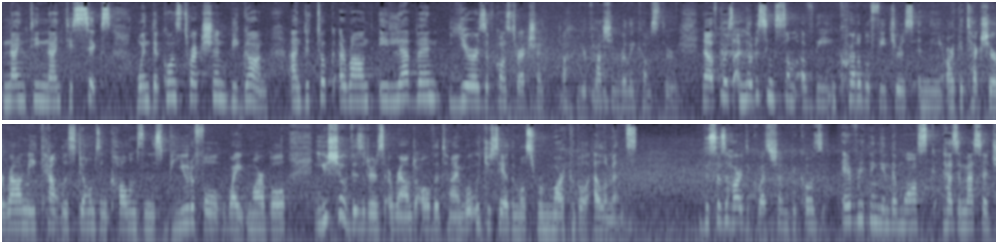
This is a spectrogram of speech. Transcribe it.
1996 when the construction began and it took around 11 years of construction. Oh, your passion yeah. really comes through. Now, of course, I'm noticing some of the incredible features in the architecture around me, countless domes and columns in this beautiful white marble. You show visitors around all the time. What would you say are the most remarkable elements? This is a hard question because everything in the mosque has a message.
